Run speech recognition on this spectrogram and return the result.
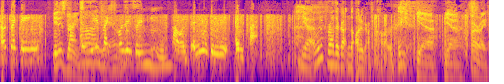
I was like paying, It is very I insulting. paid like 130 mm-hmm. pounds and he was paying me M fat. Yeah, I would have rather gotten the autograph car. Yeah, yeah. All right,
